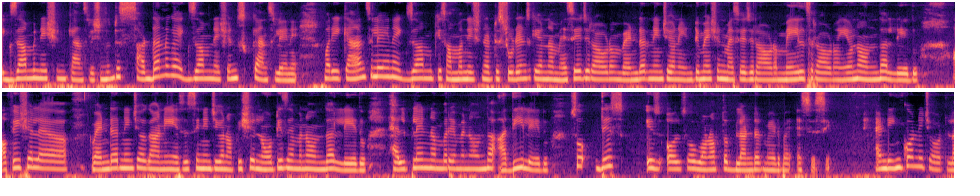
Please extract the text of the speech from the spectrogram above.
ఎగ్జామినేషన్ క్యాన్సిలేషన్ అంటే సడన్గా ఎగ్జామినేషన్స్ క్యాన్సిల్ అయినాయి. మరి ఈ క్యాన్సిల్ అయిన ఎగ్జామ్కి సంబంధించినట్టు స్టూడెంట్స్కి ఏమైనా మెసేజ్ రావడం వెండర్ నుంచి ఏమైనా ఇంటిమేషన్ మెసేజ్ రావడం మెయిల్స్ రావడం ఏమైనా ఉందా? లేదు. అఫీషియల్ వెండర్ నుంచో కానీ ఎస్ఎస్సి నుంచి కానీ అఫీషియల్ నోటీస్ ఏమైనా ఉందా? లేదు. హెల్ప్ లైన్ నెంబర్ ఏమైనా ఉందా? అది లేదు. So this is also one of the blunder made by SSC and ఇంకొన్ని చోట్ల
